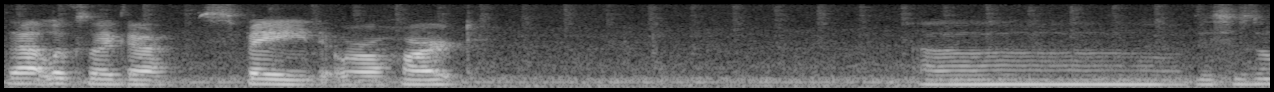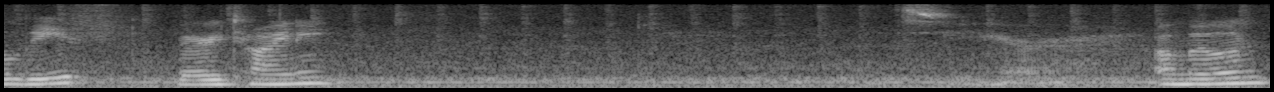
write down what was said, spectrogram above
That looks like a spade or a heart. Uh, this is a leaf, very tiny. Let's see here. A moon.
